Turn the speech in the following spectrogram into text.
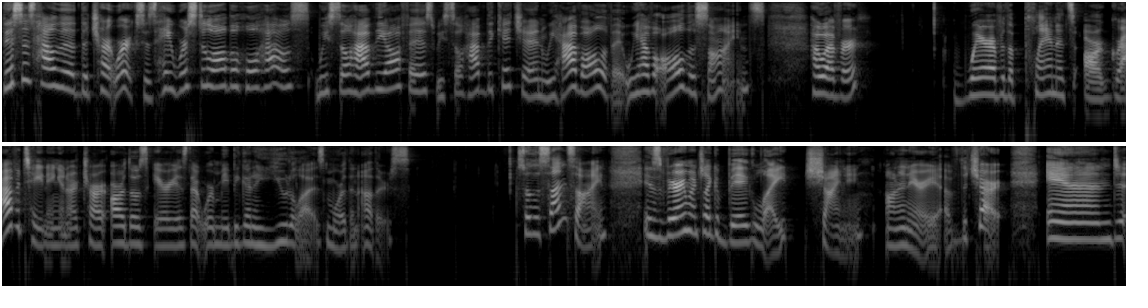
This is how the, the chart works is hey, we're still all the whole house. We still have the office, we still have the kitchen, we have all of it. We have all the signs. However, wherever the planets are gravitating in our chart are those areas that we're maybe going to utilize more than others. So the sun sign is very much like a big light shining on an area of the chart. And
